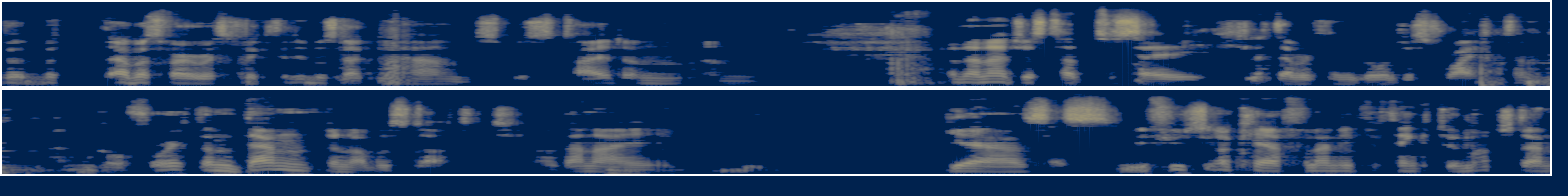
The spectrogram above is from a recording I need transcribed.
but, but I was very restricted. It was like my hands was tied and, and and then I just had to say, let everything go, just write and, and go for it. And then the novel started. You know, then I, yeah, if you're not careful and if you think too much, then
